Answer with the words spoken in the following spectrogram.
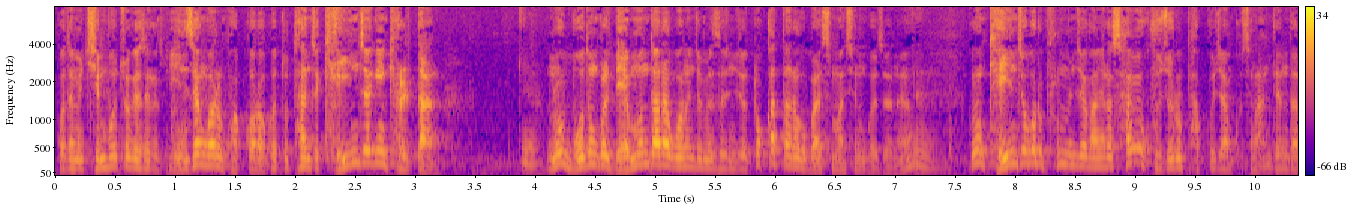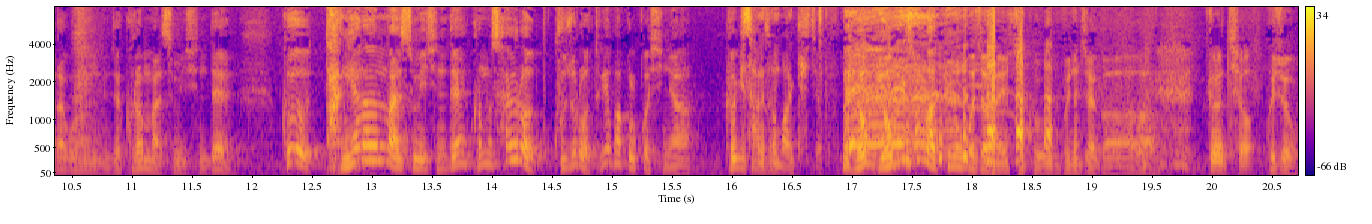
그다음에 진보 쪽에서는 인생관을 바꿔라 그것도 다 이제 개인적인 결단 네. 모든 걸 내몬다라고 하는 점에서 이제 똑같다라고 말씀하시는 거잖아요. 네. 그럼 개인적으로 풀 문제가 아니라 사회 구조를 바꾸지 않고서는 안 된다라고 하는 이제 그런 말씀이신데 그 당연한 말씀이신데 그러면 사회를 구조를 어떻게 바꿀 것이냐? 거기 상서 막히죠. 여, 기서 막히는 거잖아요, 지금 문제가. 그렇죠. 그죠.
